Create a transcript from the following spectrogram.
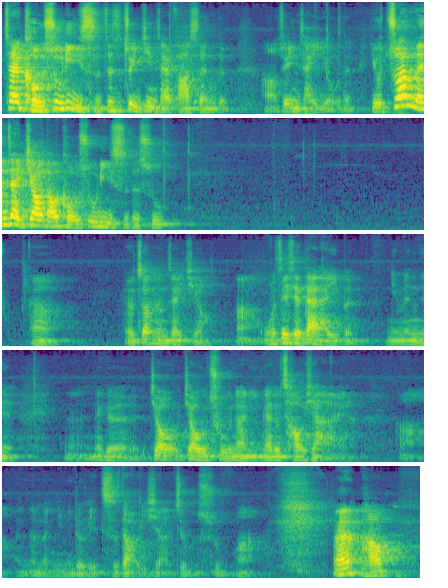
在口述历史，这是最近才发生的，啊，最近才有的，有专门在教导口述历史的书，啊，有专门在教，啊，我这次带来一本，你们的，嗯，那个教教务处那里应该都抄下来了，啊，那么你们都可以知道一下这本书，啊，嗯，好，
